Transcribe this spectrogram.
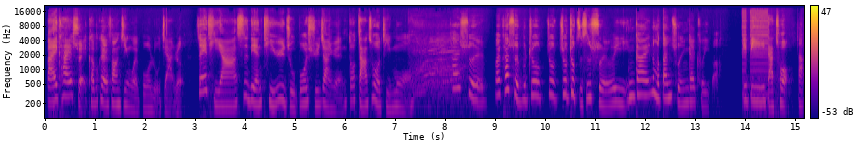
白开水可不可以放进微波炉加热？这一题啊，是连体育主播徐展元都答错的题目哦。开水，白开水不就就就就只是水而已，应该那么单纯，应该可以吧？B B 答错啊！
